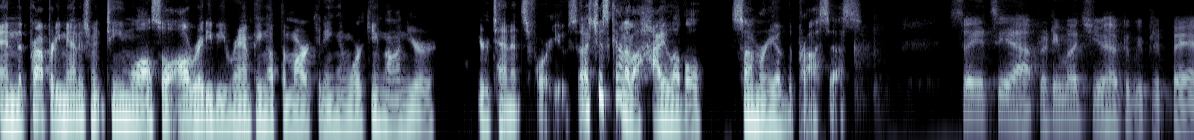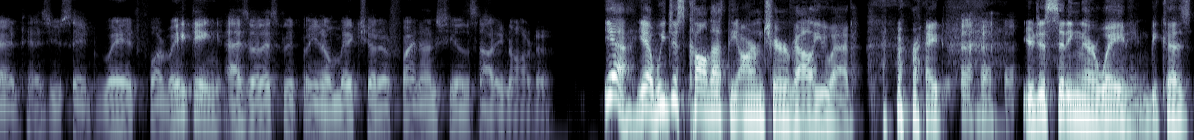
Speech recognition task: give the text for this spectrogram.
and the property management team will also already be ramping up the marketing and working on your your tenants for you. So that's just kind of a high level summary of the process. So it's yeah, pretty much you have to be prepared, as you said, wait for waiting as well as you know make sure your financials are in order. Yeah, yeah, we just call that the armchair value add, right? You're just sitting there waiting because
